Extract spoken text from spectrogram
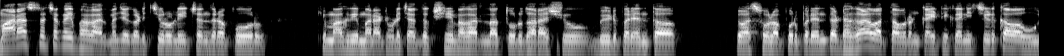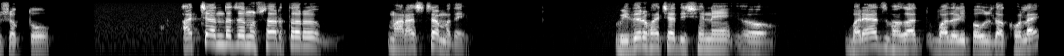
महाराष्ट्राच्या काही भागात म्हणजे गडचिरोली चंद्रपूर किंवा अगदी मराठवाड्याच्या दक्षिणी भागात लातूर धाराशिव बीडपर्यंत किंवा सोलापूरपर्यंत ढगाळ वातावरण काही ठिकाणी चिडकावा होऊ शकतो. आजच्या अंदाजानुसार तर महाराष्ट्रामध्ये विदर्भाच्या दिशेने बऱ्याच भागात वादळी पाऊस दाखवला आहे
